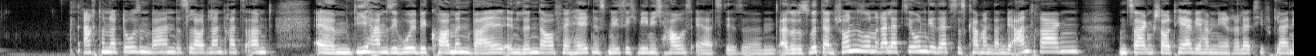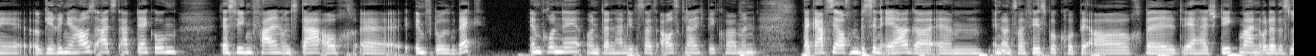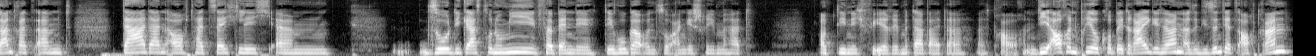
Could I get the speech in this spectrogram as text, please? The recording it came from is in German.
800 Dosen waren das laut Landratsamt. Ähm, die haben sie wohl bekommen, weil in Lindau verhältnismäßig wenig Hausärzte sind. Also das wird dann schon so in Relation gesetzt. Das kann man dann beantragen und sagen, schaut her, wir haben eine relativ kleine, geringe Hausarztabdeckung. Deswegen fallen uns da auch äh, Impfdosen weg im Grunde und dann haben die das als Ausgleich bekommen. Da gab es ja auch ein bisschen Ärger ähm, in unserer Facebook-Gruppe auch, weil der Herr Stegmann oder das Landratsamt da dann auch tatsächlich ähm, so die Gastronomieverbände, die Hoga und so angeschrieben hat, ob die nicht für ihre Mitarbeiter was brauchen. Die auch in Prio-Gruppe 3 gehören, also die sind jetzt auch dran.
